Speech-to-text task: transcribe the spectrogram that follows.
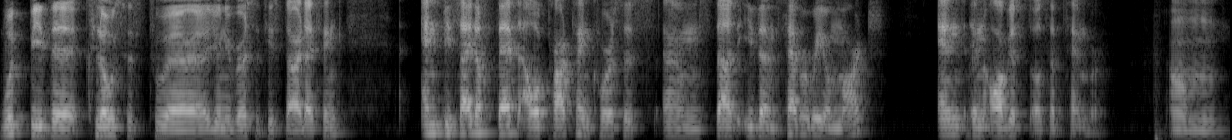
would be the closest to a university start i think and beside of that, our part-time courses um, start either in February or March, and in August or September. Um,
